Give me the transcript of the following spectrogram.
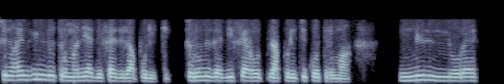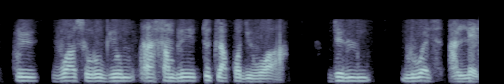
sinon une autre manière de faire de la politique. Soro nous a dit faire la politique autrement. Nul n'aurait cru voir Guillaume rassembler toute la Côte d'Ivoire, de l'ouest à l'est,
